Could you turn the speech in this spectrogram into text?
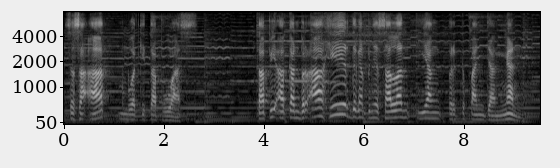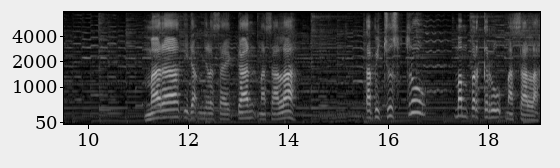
sesaat membuat kita puas, tapi akan berakhir dengan penyesalan yang berkepanjangan. Marah tidak menyelesaikan masalah, tapi justru memperkeruh masalah.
